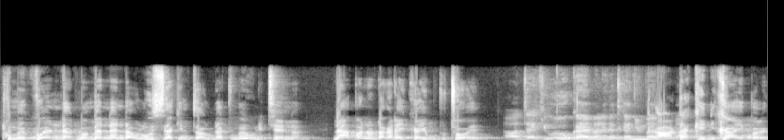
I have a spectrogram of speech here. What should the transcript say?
Tumekwenda tumwambia naenda Urusi, lakini tutarudi na tumerudi tena, na hapa nataka dakika hii mtutoe. Hawataki wewe ukae pale katika nyumba ya. Hawataki nikae pale,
